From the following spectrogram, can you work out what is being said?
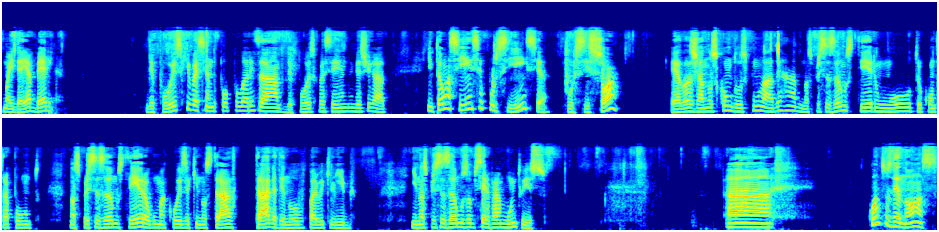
uma ideia bélica. Depois que vai sendo popularizado, depois que vai sendo investigado. Então a ciência por ciência, por si só, ela já nos conduz para um lado errado. Nós precisamos ter um outro contraponto. Nós precisamos ter alguma coisa que nos tra traga de novo para o equilíbrio. E nós precisamos observar muito isso. Ah, quantos de nós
